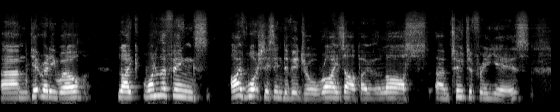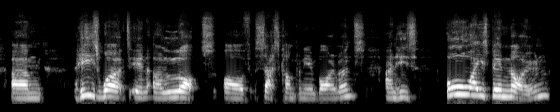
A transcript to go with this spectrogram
Um, get ready, Will. Like one of the things I've watched this individual rise up over the last um, two to three years. Um, he's worked in a lot of SaaS company environments, and he's always been known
